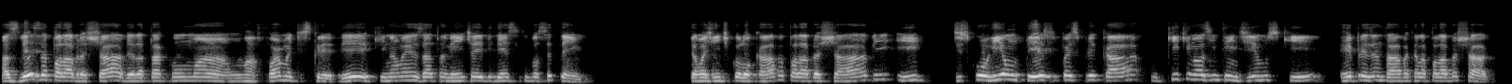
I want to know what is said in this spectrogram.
Às vezes, a palavra-chave ela está com uma, uma forma de escrever que não é exatamente a evidência que você tem. Então, a gente colocava a palavra-chave e discorria um texto para explicar o que, que nós entendíamos que representava aquela palavra-chave.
